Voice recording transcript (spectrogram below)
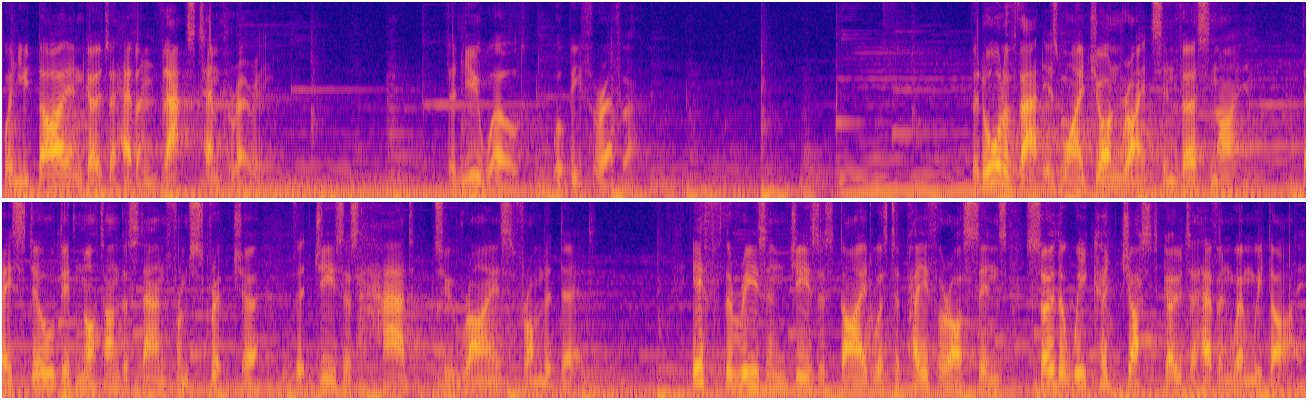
When you die and go to heaven, that's temporary. The new world will be forever. But all of that is why John writes in verse 9 they still did not understand from Scripture that Jesus had to rise from the dead. If the reason Jesus died was to pay for our sins so that we could just go to heaven when we die,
